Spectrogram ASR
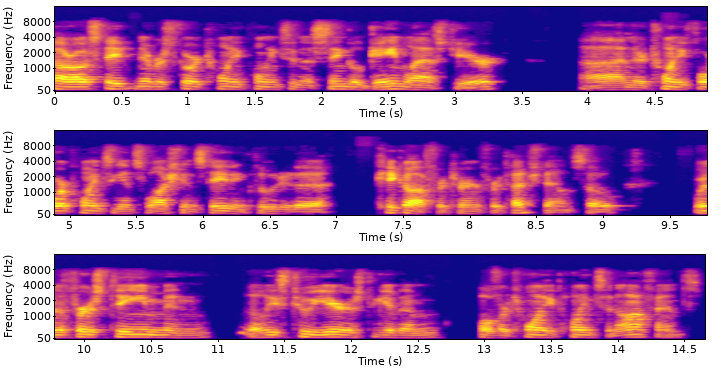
Colorado State never scored 20 points in a single game last year. Uh, and their 24 points against Washington State included a kickoff return for a touchdown. So we're the first team in at least two years to give them over 20 points in offense.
